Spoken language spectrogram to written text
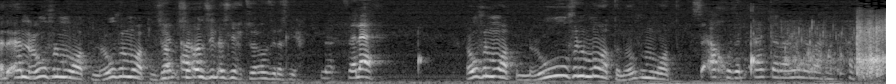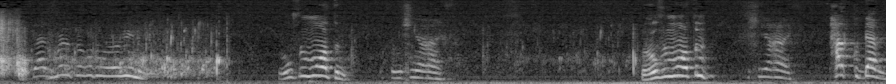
الآن عوف المواطن عوف المواطن. سأنزل أسلحة سأنزل أسلحة. لا، ثلاث. عوف المواطن عوف المواطن عوف المواطن. سأخذ الآن كرهين معي ما تاخذوا هنا عوف المواطن. مشني عارف. عوف المواطن. مشني عارف. تحرك قدامي.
